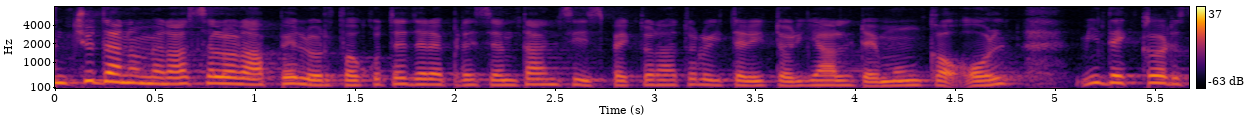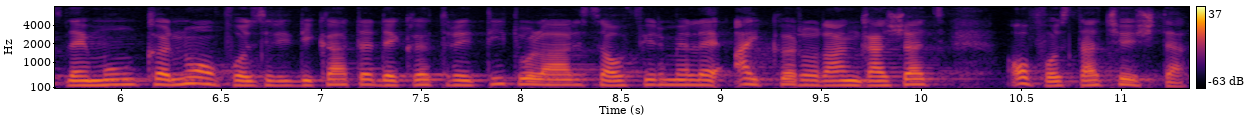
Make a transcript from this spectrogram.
În ciuda numeroaselor apeluri făcute de reprezentanții Inspectoratului Teritorial de Muncă OLT, mii de cărți de muncă nu au fost ridicate de către titulari sau firmele ai căror angajați au fost aceștia.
